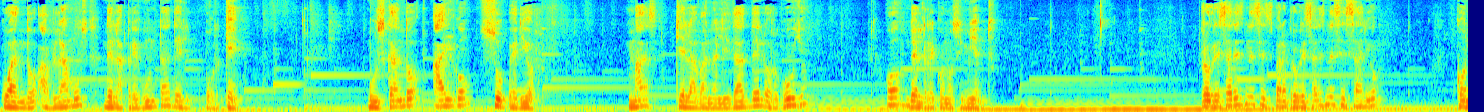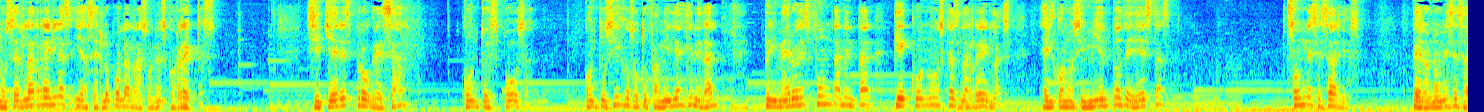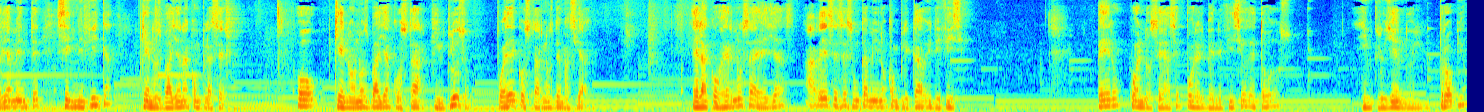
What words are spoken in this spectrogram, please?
cuando hablamos de la pregunta del por qué buscando algo superior, más que la banalidad del orgullo o del reconocimiento. Progresar es para progresar es necesario conocer las reglas y hacerlo por las razones correctas. Si quieres progresar con tu esposa, con tus hijos o tu familia en general, primero es fundamental que conozcas las reglas. El conocimiento de estas son necesarias, pero no necesariamente significa que nos vayan a complacer o que no nos vaya a costar, incluso puede costarnos demasiado. El acogernos a ellas a veces es un camino complicado y difícil, pero cuando se hace por el beneficio de todos, incluyendo el propio,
